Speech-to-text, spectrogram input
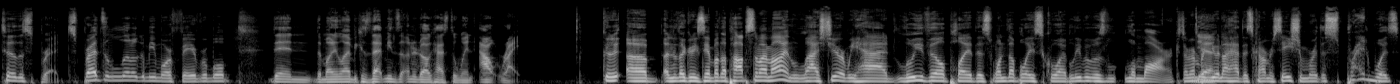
to the spread. Spread's a little gonna be more favorable than the money line because that means the underdog has to win outright. good. Uh, another good example that pops to my mind. Last year we had Louisville play this one AA school. I believe it was Lamar because I remember Yeah. you and I had this conversation where the spread was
